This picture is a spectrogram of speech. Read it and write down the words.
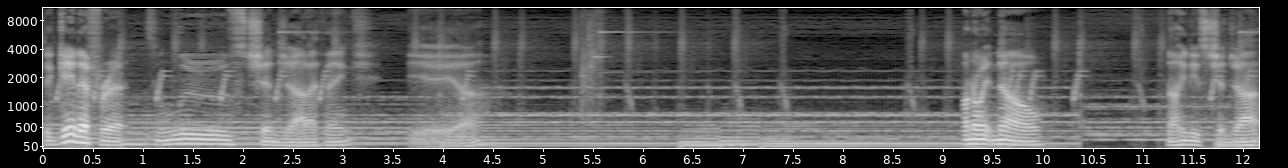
The gain Ifrit. He's gonna lose Chinjot, I think. Oh no, wait, no. No, he needs Chinjot.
